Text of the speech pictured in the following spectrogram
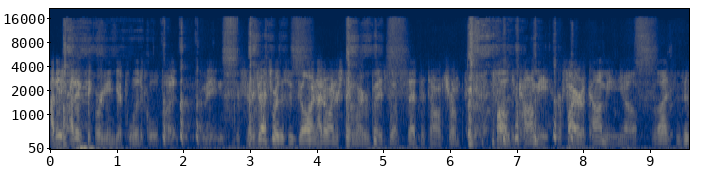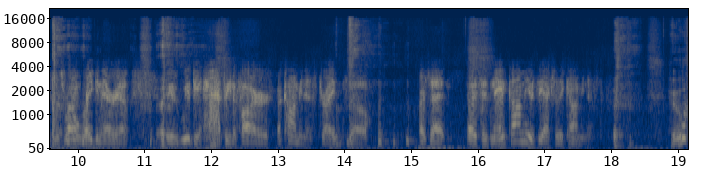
I didn't. I didn't think we were gonna get political, but I mean, if, if that's where this is going, I don't understand why everybody's so upset that Donald Trump followed a commie or fired a commie. You know, well, if this is Ronald Reagan area, we- we'd be happy to fire a communist, right? So, or is that? Oh, is his name commie, or is he actually a communist? Who?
